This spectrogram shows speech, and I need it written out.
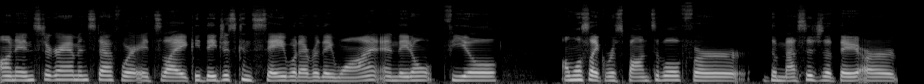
on Instagram and stuff where it's like they just can say whatever they want and they don't feel almost like responsible for the message that they are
